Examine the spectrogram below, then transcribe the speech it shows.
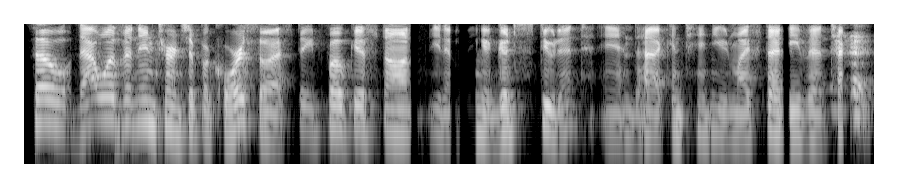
So that was an internship, of course. So I stayed focused on you know being a good student and uh, continued my studies at Texas.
